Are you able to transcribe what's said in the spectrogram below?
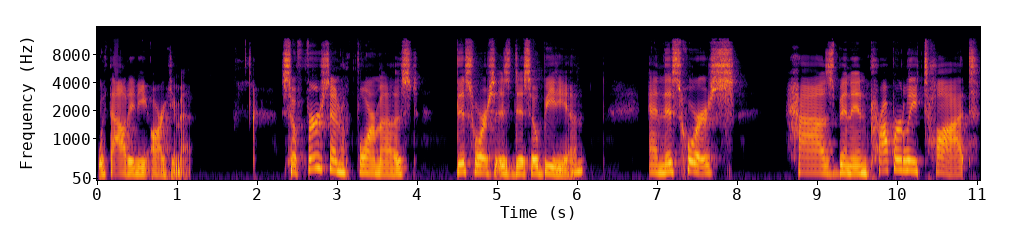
without any argument. So, first and foremost, this horse is disobedient, and this horse has been improperly taught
